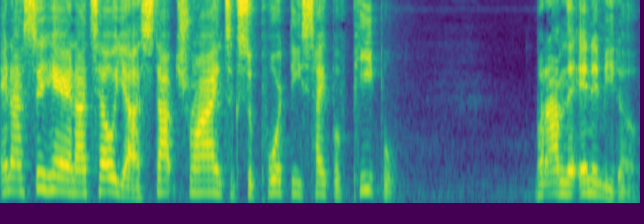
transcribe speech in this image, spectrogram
And I sit here and I tell y'all, stop trying to support these type of people. But I'm the enemy though.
